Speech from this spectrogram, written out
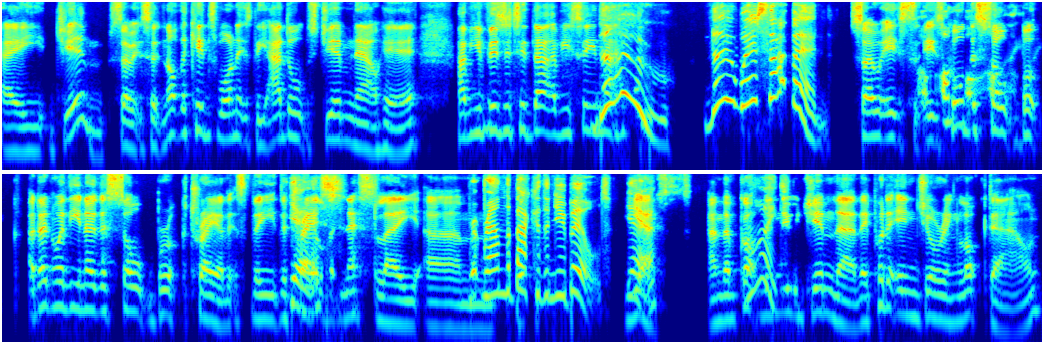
a gym. So it's not the kids one; it's the adults gym now. Here, have you visited that? Have you seen that? No, no. Where's that then? So it's it's on- called the Salt Brook. I don't know whether you know the Salt Brook Trail. It's the the trail Yes. that Nestle. Um, round the back of the new build. Yeah. Yes, and they've got Right. the new gym there. They put it in during lockdown.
